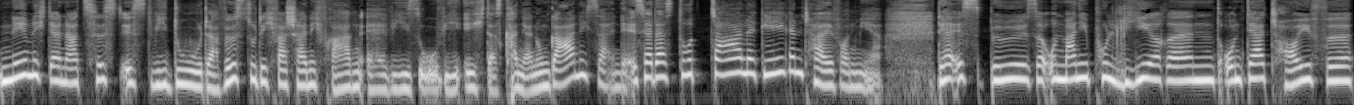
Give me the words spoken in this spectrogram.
Nämlich der Narzisst ist wie du. Da wirst du dich wahrscheinlich fragen, äh, wieso, wie ich? Das kann ja nun gar nicht sein. Der ist ja das totale Gegenteil von mir. Der ist böse und manipulierend und der Teufel.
